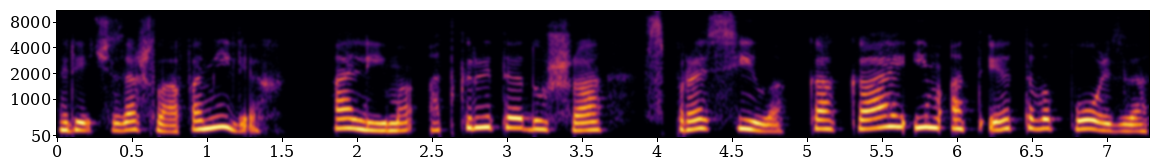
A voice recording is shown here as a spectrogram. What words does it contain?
речь зашла о фамилиях, Алима, открытая душа, спросила, какая им от этого польза.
